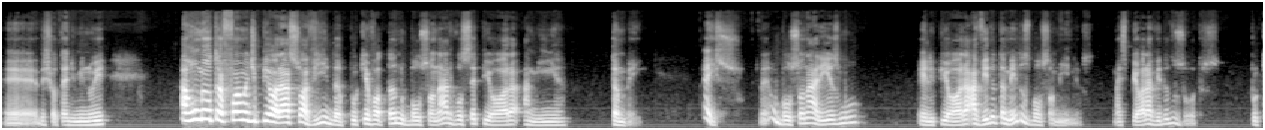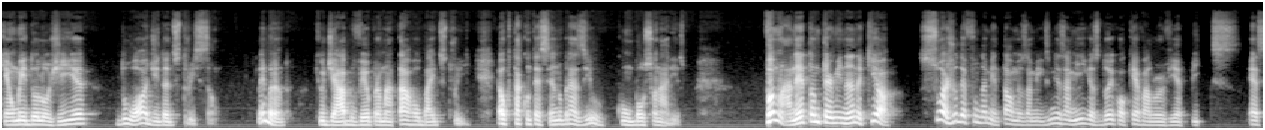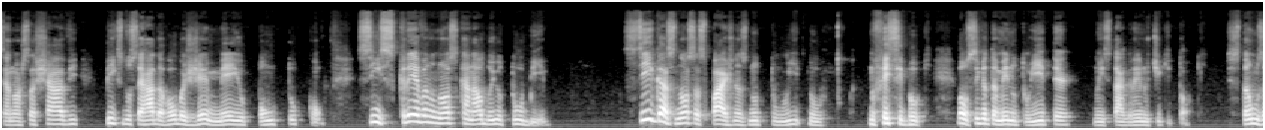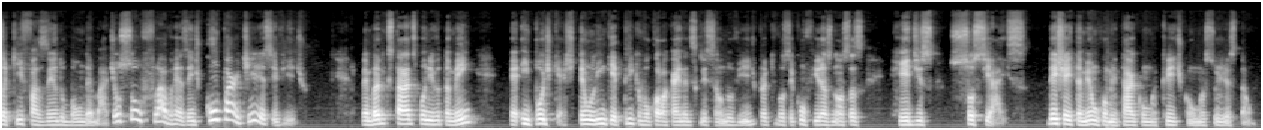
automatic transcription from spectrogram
É, deixa eu até diminuir. Arrume outra forma de piorar a sua vida, porque votando no Bolsonaro você piora a minha também. É isso. Né? O bolsonarismo ele piora a vida também dos bolsomínios, mas piora a vida dos outros, porque é uma ideologia do ódio e da destruição. Lembrando que o diabo veio para matar, roubar e destruir. É o que está acontecendo no Brasil com o bolsonarismo. Vamos lá, né? Estamos terminando aqui, ó. Sua ajuda é fundamental, meus amigos, minhas amigas. Doe qualquer valor via Pix. Essa é a nossa chave, pixdocerrado.gmail.com. Se inscreva no nosso canal do YouTube. Siga as nossas páginas no, Twitter, no, no Facebook. Bom, siga também no Twitter, no Instagram e no TikTok. Estamos aqui fazendo bom debate. Eu sou o Flávio Rezende. Compartilhe esse vídeo. Lembrando que estará disponível também é, em podcast. Tem um link que eu vou colocar aí na descrição do vídeo para que você confira as nossas redes sociais. Deixe aí também um comentário com uma crítica, uma sugestão.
